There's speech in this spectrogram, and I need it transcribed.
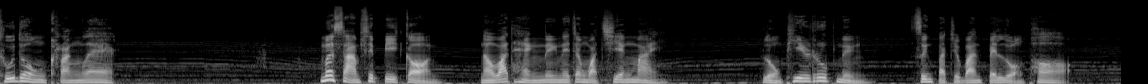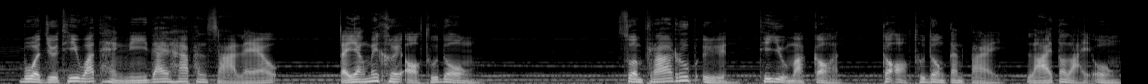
ทุดงครั้งแรก เมื่อ 30 ปีก่อนณวัดแห่งหนึ่งในจังหวัดเชียงใหม่ หลวงพี่รูปหนึ่ง ซึ่งปัจจุบันเป็นหลวงพ่อ บวชอยู่ที่วัดแห่งนี้ได้ห้าพรรษาแล้ว แต่ยังไม่เคยออกทุดง ส่วนพระรูปอื่นที่อยู่มาก่อน ก็ออกทุดงกันไปหลายต่อหลายองค์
